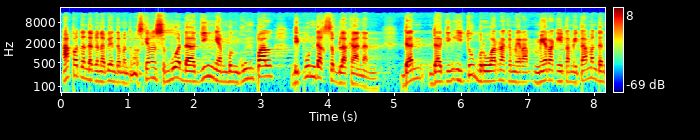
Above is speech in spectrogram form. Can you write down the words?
Apa tanda kenabian teman-teman sekalian? Sebuah daging yang menggumpal di pundak sebelah kanan dan daging itu berwarna kemerah, merah kehitam-hitaman dan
